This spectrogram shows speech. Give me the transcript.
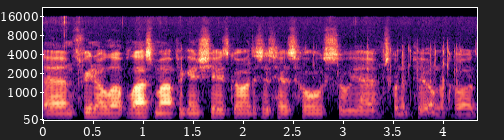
Um, 3 0 up, last map against Shadez God. This is his host, so yeah, I'm just going to put it on record.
